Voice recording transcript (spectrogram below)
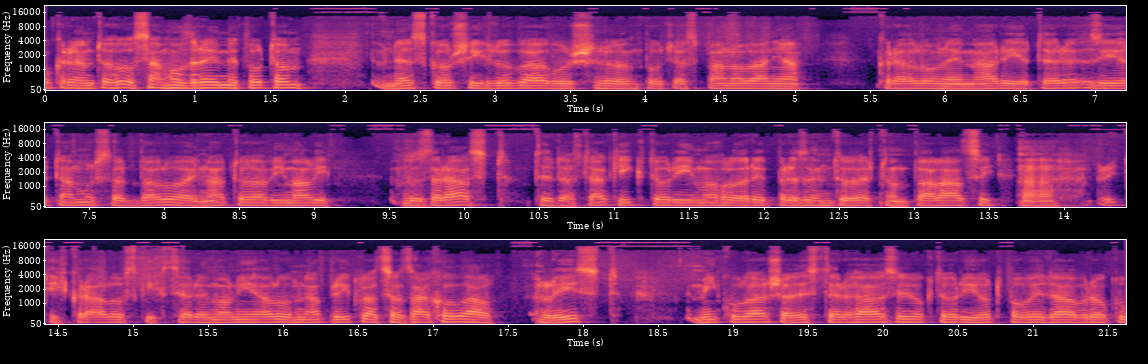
okrem toho samozrejme potom v neskorších dobách už eh, počas panovania kráľovnej Márie Terezie tam už sa dbalo aj na to, aby mali vzrast, teda taký, ktorý mohol reprezentovať v tom paláci. A pri tých kráľovských ceremoniáloch napríklad sa zachoval list Mikuláša Esterházio, ktorý odpovedal v roku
